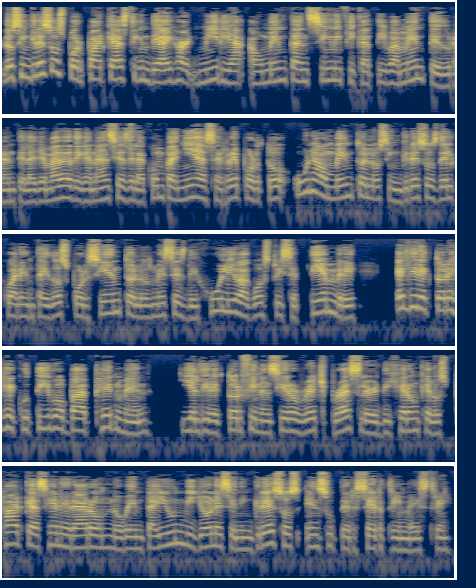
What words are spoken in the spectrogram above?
Los ingresos por podcasting de iHeartMedia aumentan significativamente. Durante la llamada de ganancias de la compañía se reportó un aumento en los ingresos del 42% en los meses de julio, agosto y septiembre. El director ejecutivo Bob Pittman y el director financiero Rich Bressler dijeron que los podcasts generaron 91 millones en ingresos en su tercer trimestre.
